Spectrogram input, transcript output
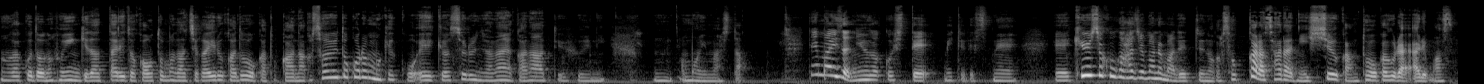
学童の雰囲気だったりとかお友達がいるかどうかとかなんかそういうところも結構影響するんじゃないかなっていうふうに、うん、思いました。で、まあ、いざ入学してみてですね、えー、給食が始まるまでっていうのがそこからさらに1週間10日ぐらいあります。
